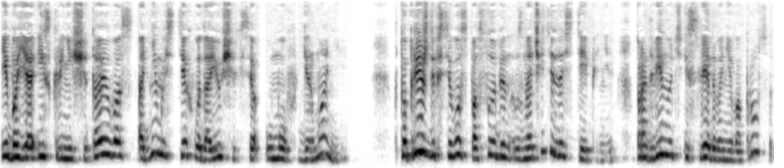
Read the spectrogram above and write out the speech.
ибо я искренне считаю вас одним из тех выдающихся умов Германии, кто прежде всего способен в значительной степени продвинуть исследование вопросов,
